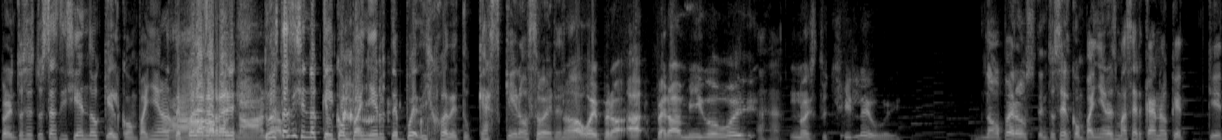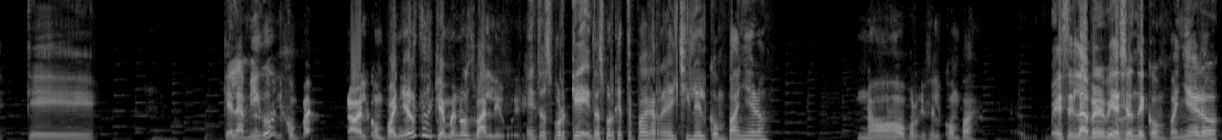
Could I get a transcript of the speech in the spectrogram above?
Pero entonces tú estás diciendo que el compañero te puede agarrar. pues no, Tú no. estás diciendo que el compañero te puede. Hijo de tu, qué asqueroso eres. No, güey, pero, ah, pero amigo, güey, no es tu chile, güey. No, pero entonces el compañero es más cercano que. que. que. que el amigo. El compa- No, el compañero es el que menos vale, güey. Entonces, ¿por qué? Entonces, ¿por qué te puede agarrar el chile el compañero? No, porque es el compa. Esa es la abreviación de compañero.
